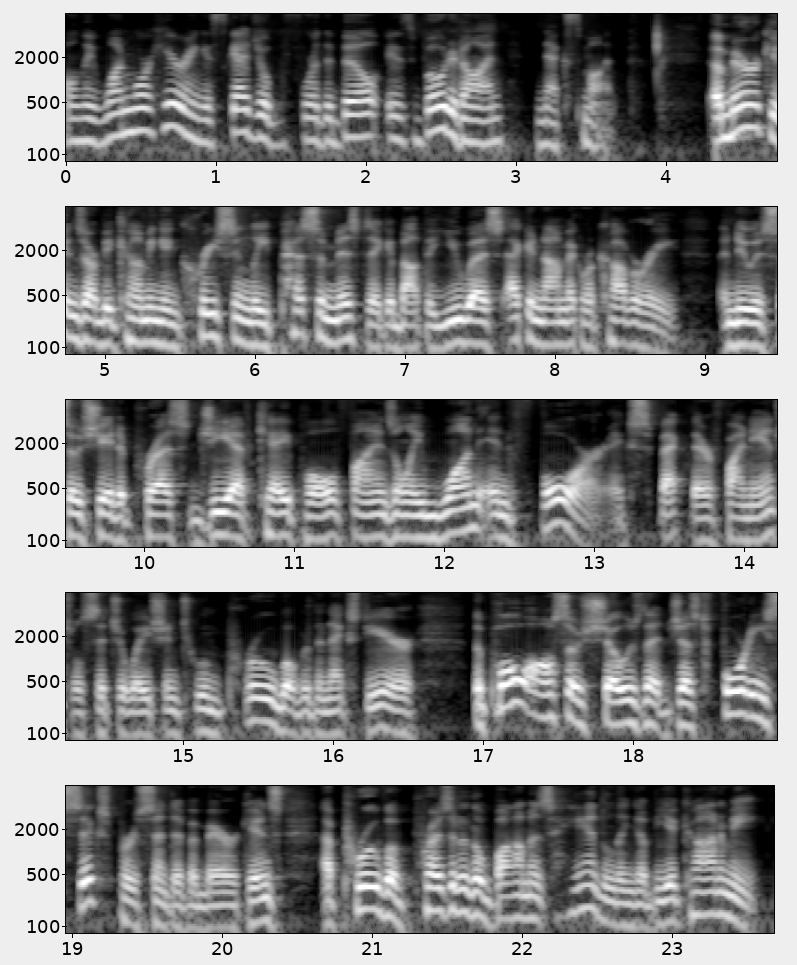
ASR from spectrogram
Only one more hearing is scheduled before the bill is voted on next month. Americans are becoming increasingly pessimistic about the U.S. economic recovery. A new Associated Press GFK poll finds only one in four expect their financial situation to improve over the next year. The poll also shows that just 46% of Americans approve of President Obama's handling of the economy.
